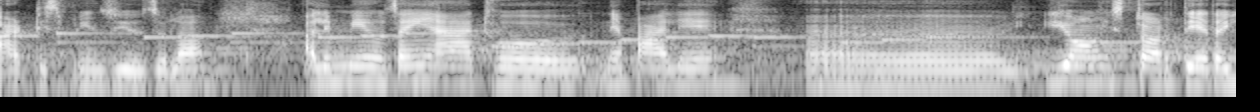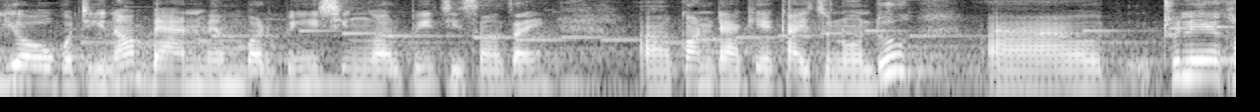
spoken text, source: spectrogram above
आर्टिस्ट पनि जुयुज ल अहिले मेरो चाहिँ आठो नेपाली यङस्टर त योपट्टि न ब्यान्ड मेम्बर पनि सिङ्गर पनि चिसँग चाहिँ कन्ट्याक्ट काइचुनोन्डु ठुले ख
